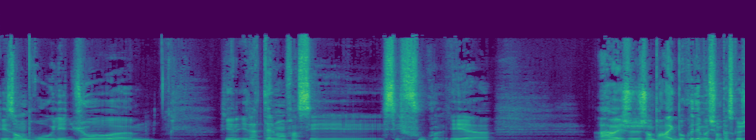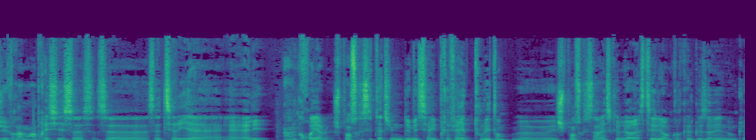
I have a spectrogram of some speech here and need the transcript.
les, embrouilles, les duos, euh, il y en a tellement, enfin, c'est, c'est fou, quoi. Et, euh, ah ouais, j'en parle avec beaucoup d'émotion parce que j'ai vraiment apprécié cette série. Elle, est incroyable. Je pense que c'est peut-être une de mes séries préférées de tous les temps. Euh, et je pense que ça risque de le rester encore quelques années. Donc,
